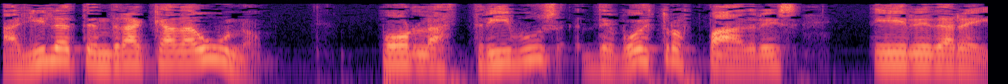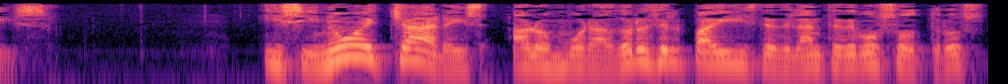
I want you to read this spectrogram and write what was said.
allí la tendrá cada uno, por las tribus de vuestros padres heredaréis. Y si no echareis a los moradores del país de delante de vosotros,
